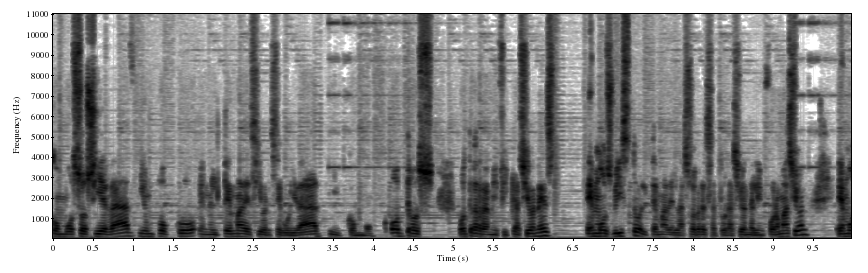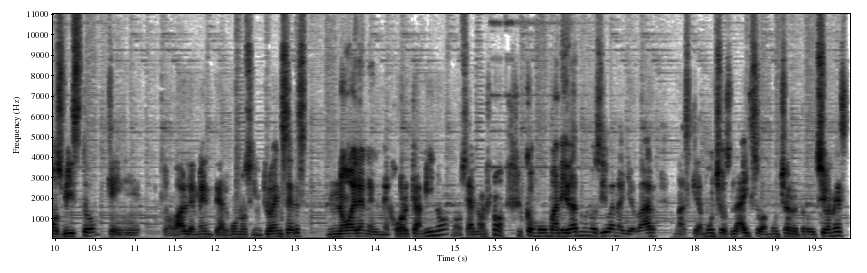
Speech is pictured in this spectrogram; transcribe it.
como sociedad y un poco en el tema de ciberseguridad y como otros, otras ramificaciones, hemos visto el tema de la sobresaturación de la información, hemos visto que probablemente algunos influencers no eran el mejor camino, o sea, no, no, como humanidad no nos iban a llevar más que a muchos likes o a muchas reproducciones,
